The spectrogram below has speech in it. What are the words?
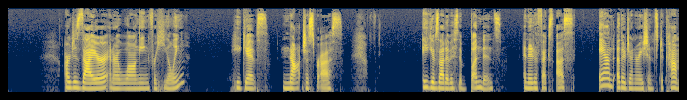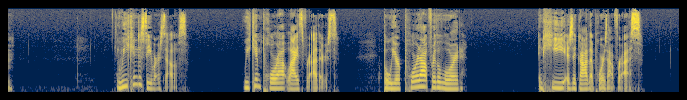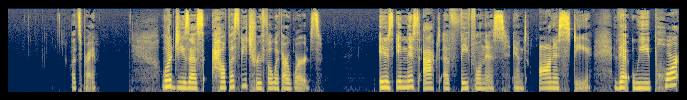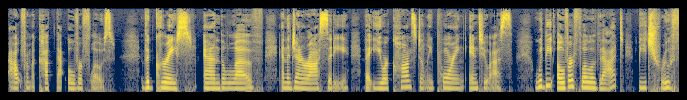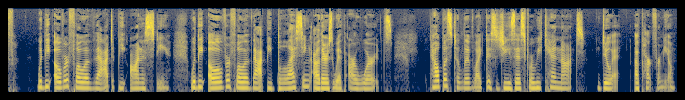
Our desire and our longing for healing, he gives, not just for us. He gives out of his abundance, and it affects us and other generations to come. We can deceive ourselves. We can pour out lies for others, but we are poured out for the Lord, and He is a God that pours out for us. Let's pray. Lord Jesus, help us be truthful with our words. It is in this act of faithfulness and honesty that we pour out from a cup that overflows. The grace and the love and the generosity that you are constantly pouring into us. Would the overflow of that be truth? Would the overflow of that be honesty? Would the overflow of that be blessing others with our words? Help us to live like this, Jesus, for we cannot do it apart from you.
